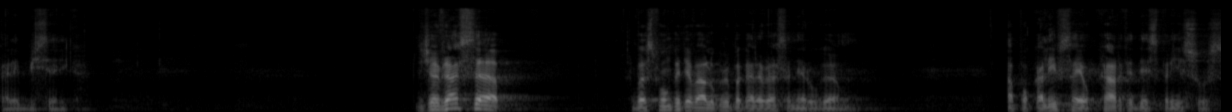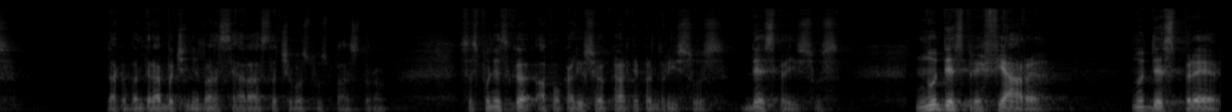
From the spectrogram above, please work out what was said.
care e biserica. Deci ar vrea să vă spun câteva lucruri pe care vreau să ne rugăm. Apocalipsa e o carte despre Isus. Dacă vă întreabă cineva în seara asta ce v-a spus pastorul, să spuneți că Apocalipsa e o carte pentru Isus, despre Isus. Nu despre fiară, nu despre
